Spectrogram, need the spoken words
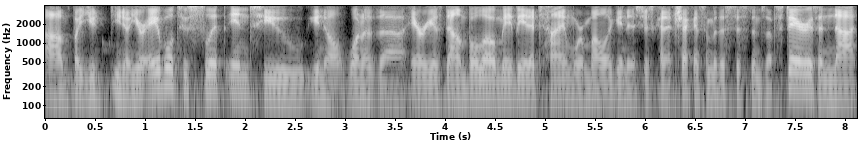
Um, but you you know you're able to slip into you know one of the areas down below maybe at a time where Mulligan is just kind of checking some of the systems upstairs and not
